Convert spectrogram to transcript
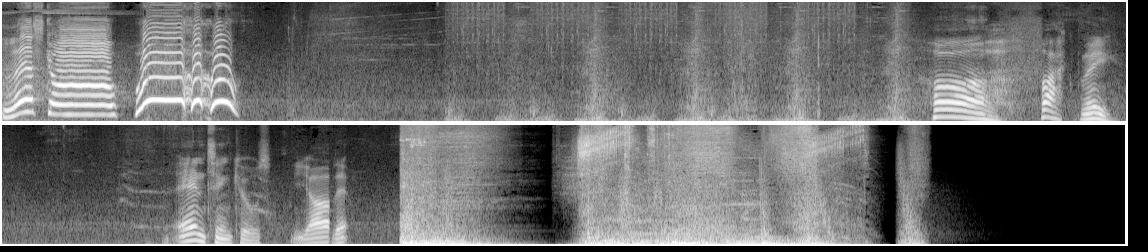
Let's go! Woo! Oh, fuck me. And 10 kills. Yeah, that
